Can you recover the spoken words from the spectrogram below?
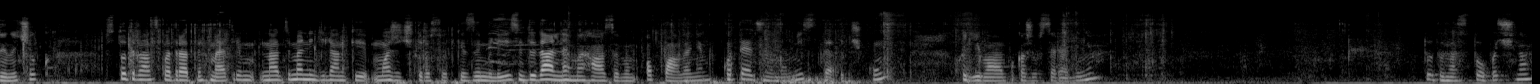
Будиночок 113 квадратних метрів. На земельній ділянці майже 4 сотки землі з індивідуальним газовим опаленням в котеджному містечку. Ходімо, вам покажу всередині. Тут у нас топочна.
